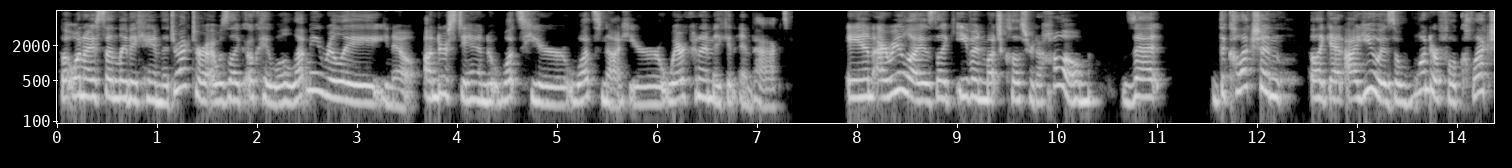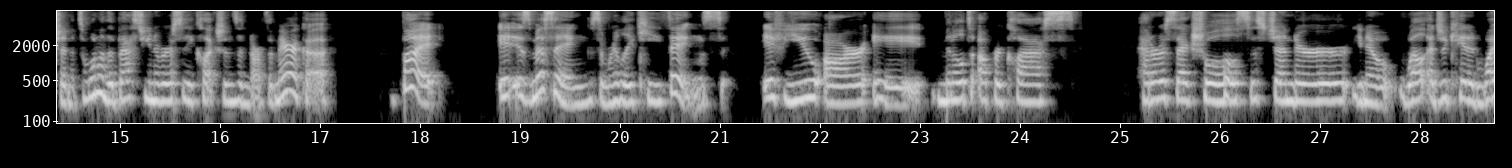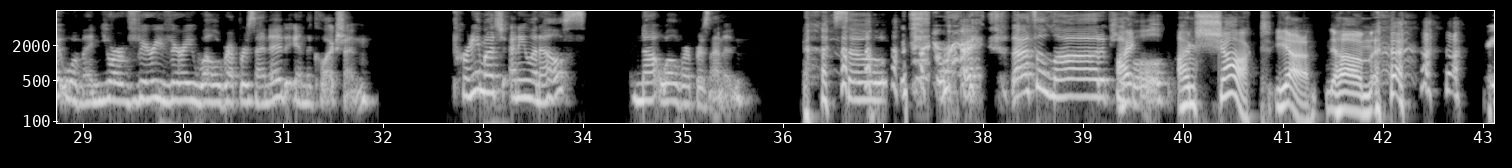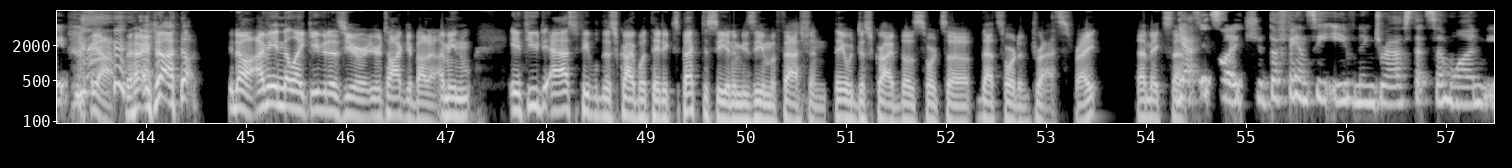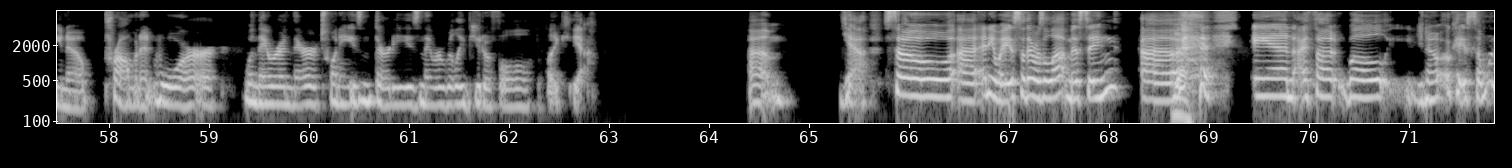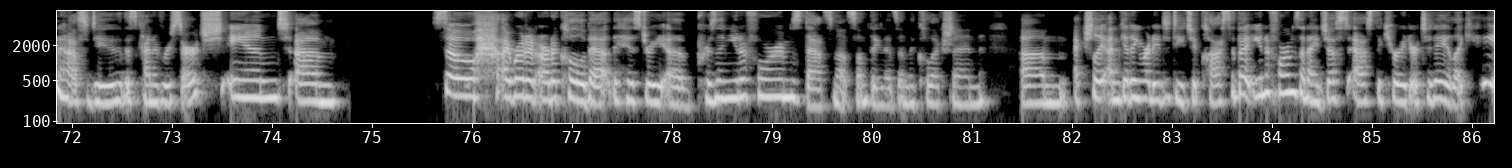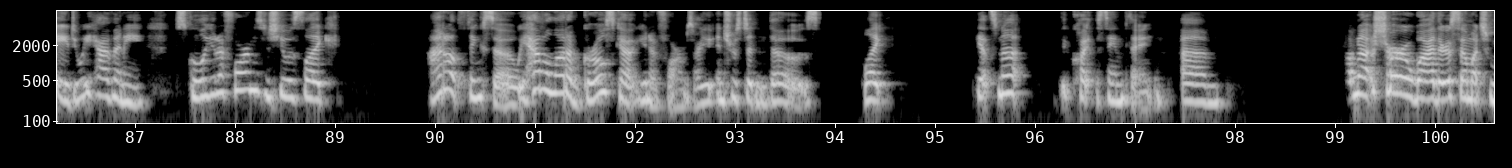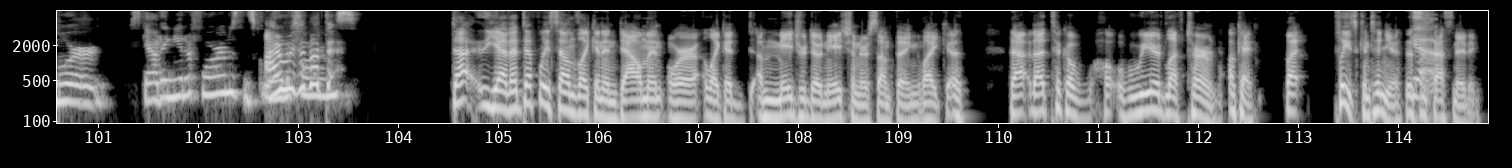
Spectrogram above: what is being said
But when I suddenly became the director, I was like, okay, well, let me really, you know, understand what's here, what's not here, where can I make an impact? And I realized, like, even much closer to home, that the collection, like at IU, is a wonderful collection. It's one of the best university collections in North America. But it is missing some really key things. If you are a middle to upper class heterosexual, cisgender, you know, well educated white woman, you are very, very well represented in the collection. Pretty much anyone else, not well represented. so right that's a lot of people. I, am shocked. Yeah um yeah you i mean like even as you're you're talking about it i mean if you'd ask people to describe what they'd expect to see in a museum of fashion they would describe those sorts of that sort of dress right that makes sense. Yeah, it's like the fancy evening dress that someone, you know, prominent wore when they were in their 20s and 30s and they were really beautiful. Like, yeah. Um, yeah. So, uh, anyway, so there was a lot missing. Uh, yeah. and I thought, well, you know, okay, someone has to do this kind of research. And um, So I wrote an article about the history of prison uniforms. That's not something that's in the collection. Um, actually, I'm getting ready to teach a class about uniforms, and I just asked the curator today, like, "Hey, do we have any school uniforms?" And she was like, "I don't think so. We have a lot of Girl Scout uniforms. Are you interested in those?" Like, yeah, it's not quite the same thing. Um, I'm not sure why there's so much more scouting uniforms than school I uniforms. was about to that yeah, that definitely sounds like an endowment or like a, a major donation or something. Like uh, that that took a, a, weird left turn. Okay, but please continue. This yeah. is fascinating.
